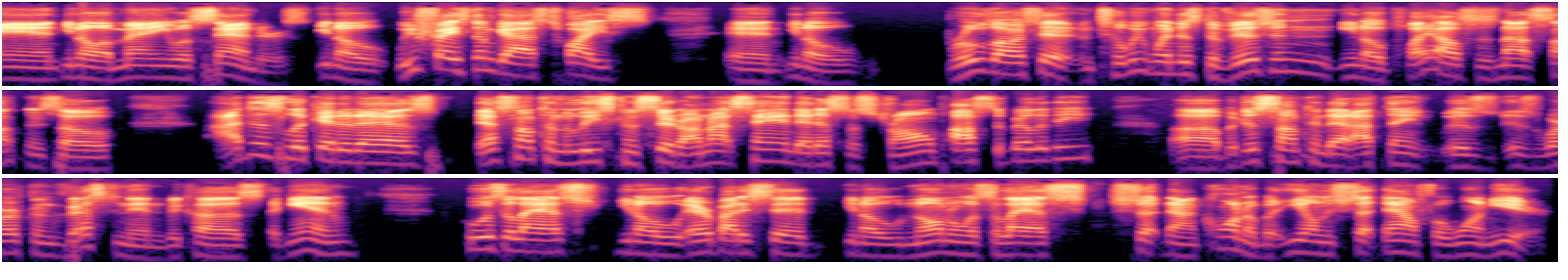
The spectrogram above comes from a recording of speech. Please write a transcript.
and, you know, Emmanuel Sanders. You know, we faced them guys twice. And, you know, Bruce always said, until we win this division, you know, playoffs is not something. So I just look at it as that's something to least consider. I'm not saying that it's a strong possibility, uh, but just something that I think is, is worth investing in because, again, who was the last, you know, everybody said, you know, Norman was the last shutdown corner, but he only shut down for one year.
